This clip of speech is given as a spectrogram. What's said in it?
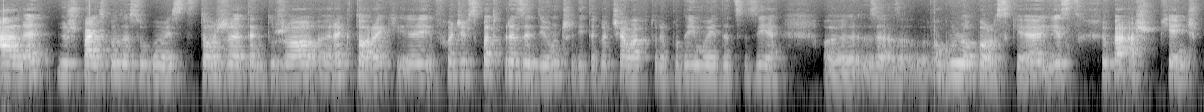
ale już pańską zasługą jest to, że tak dużo rektorek y, wchodzi w skład prezydium, czyli tego ciała, które podejmuje decyzje y, ogólnopolskie. Jest chyba aż pięć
